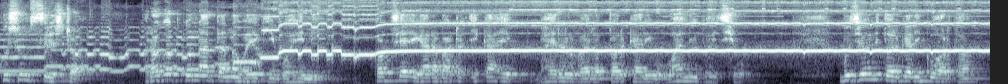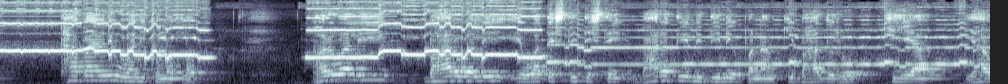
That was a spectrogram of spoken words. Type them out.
कुसुम श्रेष्ठ। रगतको नाता नभएकी बहिनी कक्षा एघारबाट एकाएक भाइरल भएर तरकारी वाली भइछ्यो बुझ्यौ नि तरकारीको अर्थ? थाहा पायो नि वालीको मतलब? घरवाली बहारवाली वा त्यस्तै त्यस्तै भारतीयले दिने उपनाम कि बहादुर हो कि या यहाँ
